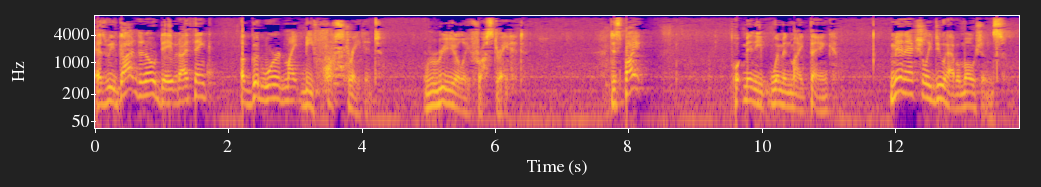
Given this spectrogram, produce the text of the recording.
As we've gotten to know David, I think a good word might be frustrated. Really frustrated. Despite what many women might think, men actually do have emotions.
